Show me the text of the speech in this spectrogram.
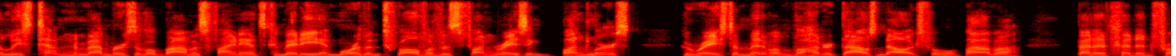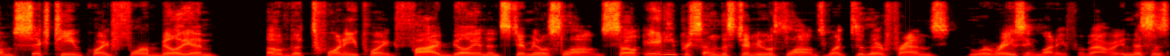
At least 10 members of Obama's finance committee and more than 12 of his fundraising bundlers, who raised a minimum of $100,000 from Obama, benefited from 16.4 billion of the 20.5 billion in stimulus loans. So 80% of the stimulus loans went to their friends who were raising money for them. I mean, this is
